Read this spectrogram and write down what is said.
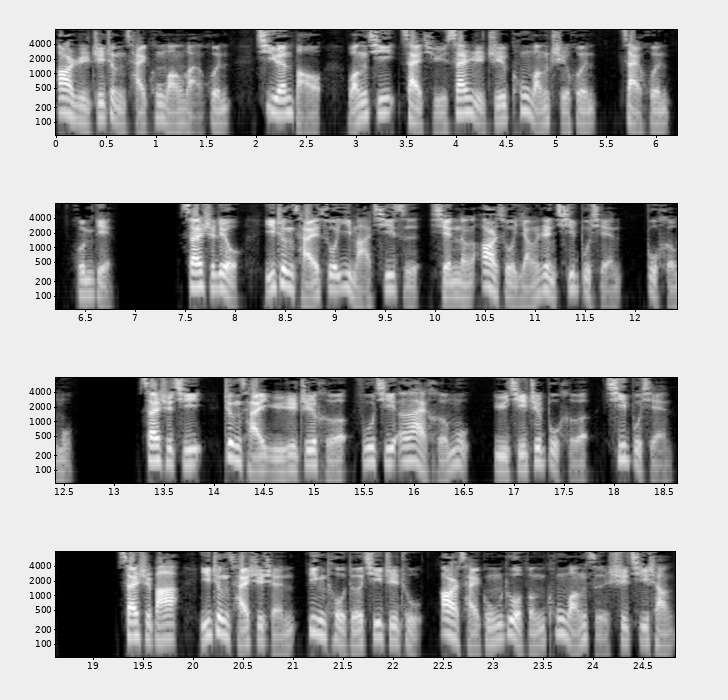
二日之正财空亡晚婚，七元宝亡妻再娶三日之空亡迟婚再婚婚变。三十六一正财做一马妻子贤能，二做阳刃妻不贤不和睦。三十七正财与日之合，夫妻恩爱和睦；与其之不和，妻不贤。三十八一正财食神，并透得妻之助；二财宫若逢空王子失妻伤。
